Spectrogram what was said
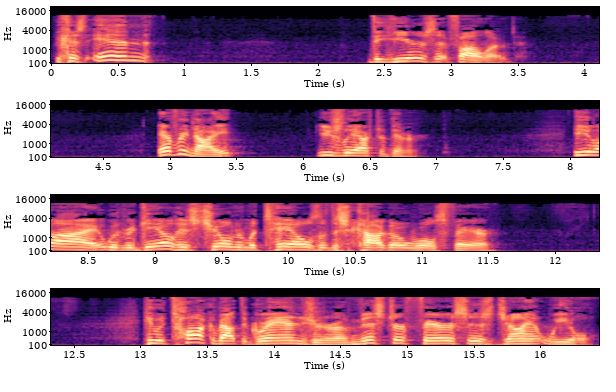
Because in the years that followed, every night, usually after dinner, Eli would regale his children with tales of the Chicago World's Fair. He would talk about the grandeur of Mr. Ferris's giant wheel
